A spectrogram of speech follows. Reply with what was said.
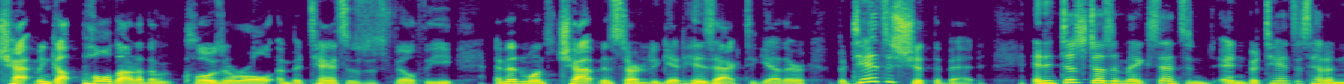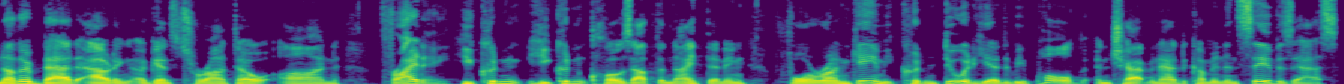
Chapman got pulled out of the closer role and Betances was filthy. And then once Chapman started to get his act together, Betances shit the bed. And it just doesn't make sense. And, and Betances had another bad outing against Toronto on Friday. He couldn't he couldn't close out the ninth inning, four run game. He couldn't do it. He had to be pulled. And Chapman had to come in and save his ass.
